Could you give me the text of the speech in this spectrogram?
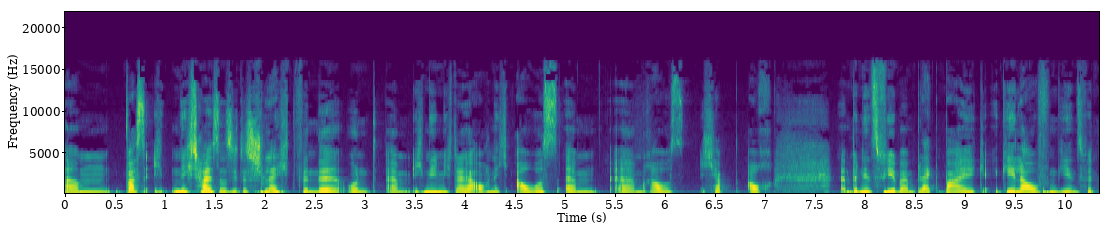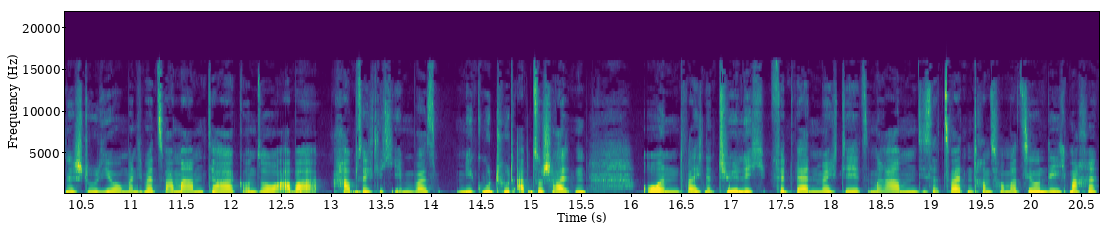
Ähm, was ich, nicht heißt, dass ich das schlecht finde und ähm, ich nehme mich da ja auch nicht aus, ähm, ähm raus. Ich habe auch bin jetzt viel beim Black Bike, gehe laufen, gehe ins Fitnessstudio, manchmal zweimal am Tag und so, aber hauptsächlich eben, weil es mir gut tut, abzuschalten und weil ich natürlich fit werden möchte jetzt im Rahmen dieser zweiten Transformation, die ich mache,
